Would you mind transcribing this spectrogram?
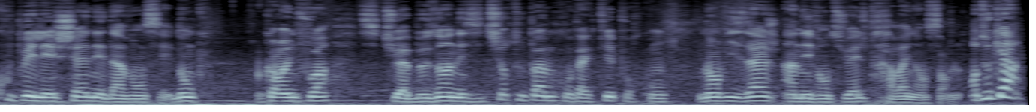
couper les chaînes et d'avancer. Donc, encore une fois, si tu as besoin, n'hésite surtout pas à me contacter pour qu'on envisage un éventuel travail ensemble. En tout cas,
